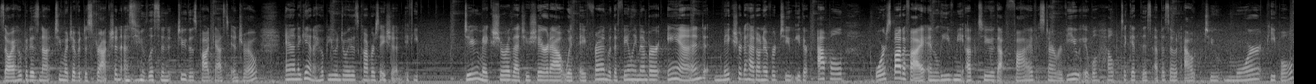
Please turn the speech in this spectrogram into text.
So I hope it is not too much of a distraction as you listen to this podcast intro. And again, I hope you enjoy this conversation. If you do make sure that you share it out with a friend, with a family member, and make sure to head on over to either Apple or Spotify and leave me up to that five star review. It will help to get this episode out to more people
